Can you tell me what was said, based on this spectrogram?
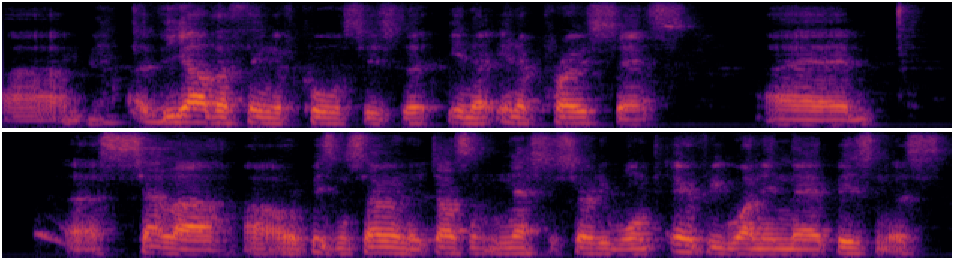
Um, the other thing, of course, is that in a, in a process, um, a seller or a business owner doesn't necessarily want everyone in their business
